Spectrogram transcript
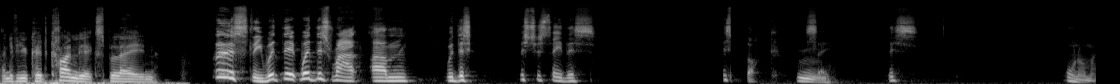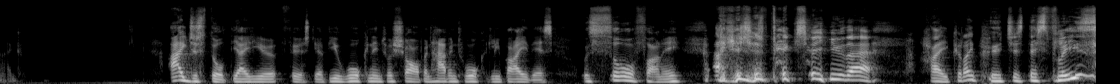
And if you could kindly explain Firstly, with the with this rat, um, with this, let's just say this, this book, let's Hmm. say this porno mag. I just thought the idea, firstly, of you walking into a shop and having to awkwardly buy this was so funny. I could just picture you there. Hi, could I purchase this, please?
